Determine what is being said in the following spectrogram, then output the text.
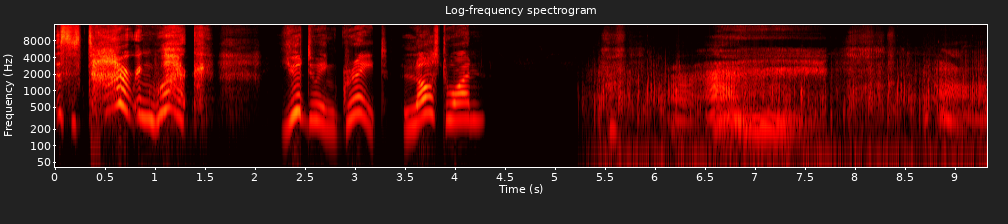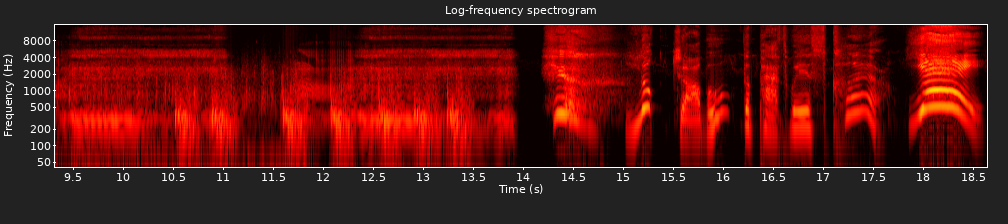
This is tiring work. You're doing great. Last one. Phew. Look, Jabu, the pathway is clear. Yay!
